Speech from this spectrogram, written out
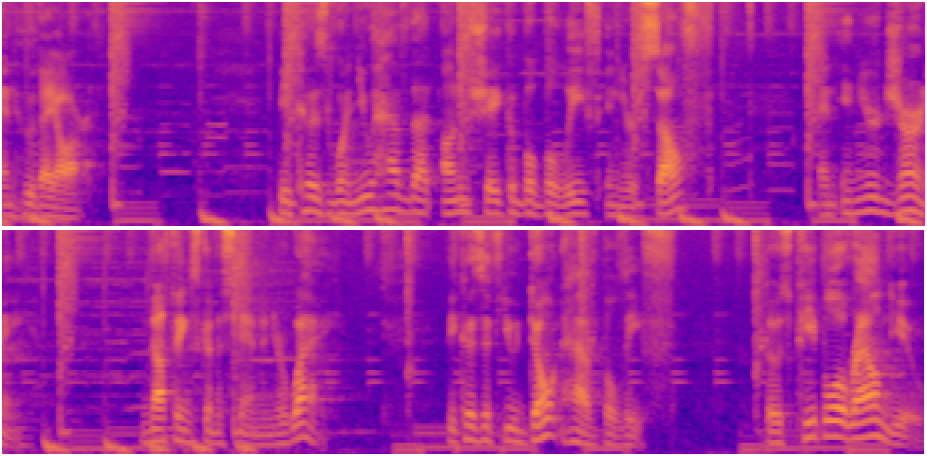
and who they are. Because when you have that unshakable belief in yourself and in your journey, nothing's going to stand in your way. Because if you don't have belief, those people around you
